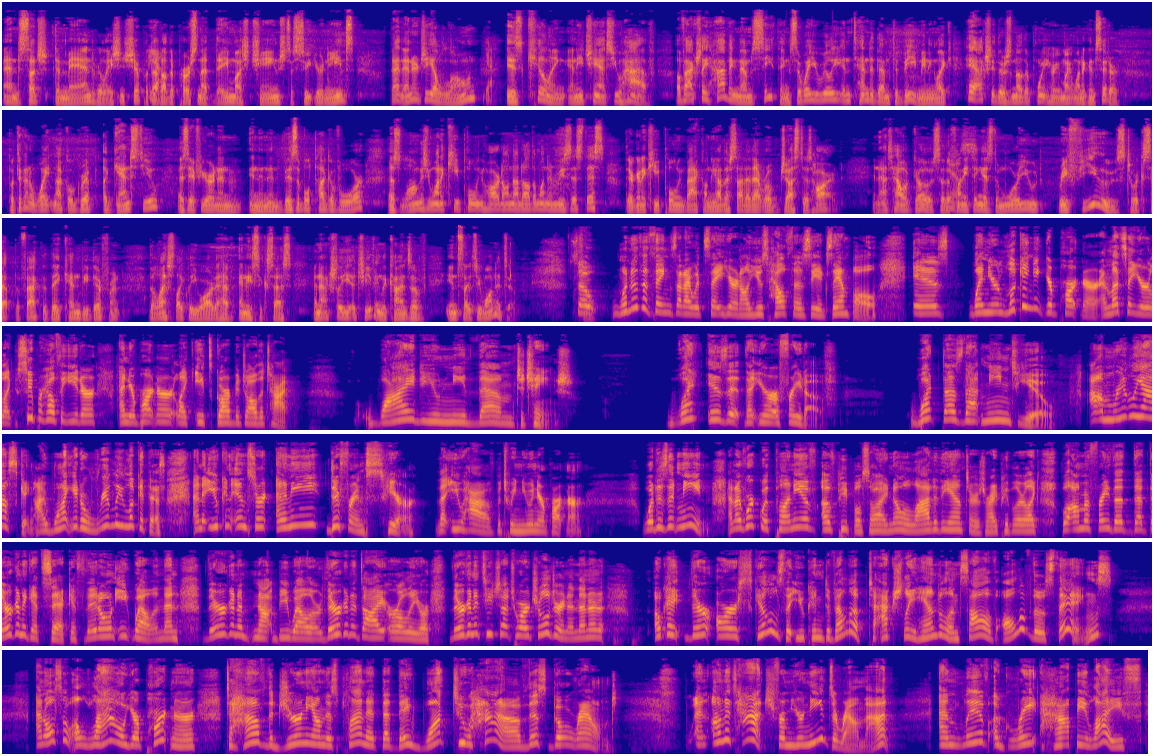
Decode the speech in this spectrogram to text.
and such demand relationship with yeah. that other person that they must change to suit your needs that energy alone yeah. is killing any chance you have of actually having them see things the way you really intended them to be. Meaning, like, hey, actually, there's another point here you might want to consider. But they're going to white knuckle grip against you as if you're in an, in an invisible tug of war. As long as you want to keep pulling hard on that other one and resist this, they're going to keep pulling back on the other side of that rope just as hard. And that's how it goes. So the yes. funny thing is, the more you refuse to accept the fact that they can be different, the less likely you are to have any success in actually achieving the kinds of insights you wanted to. So, so one of the things that I would say here, and I'll use health as the example, is when you're looking at your partner, and let's say you're like super healthy eater and your partner like eats garbage all the time. Why do you need them to change? What is it that you're afraid of? What does that mean to you? I'm really asking. I want you to really look at this and you can insert any difference here that you have between you and your partner. What does it mean? And I've worked with plenty of, of people, so I know a lot of the answers, right? People are like, well, I'm afraid that, that they're going to get sick if they don't eat well and then they're going to not be well or they're going to die early or they're going to teach that to our children. And then, uh, Okay, there are skills that you can develop to actually handle and solve all of those things. And also allow your partner to have the journey on this planet that they want to have this go round. And unattach from your needs around that and live a great, happy life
